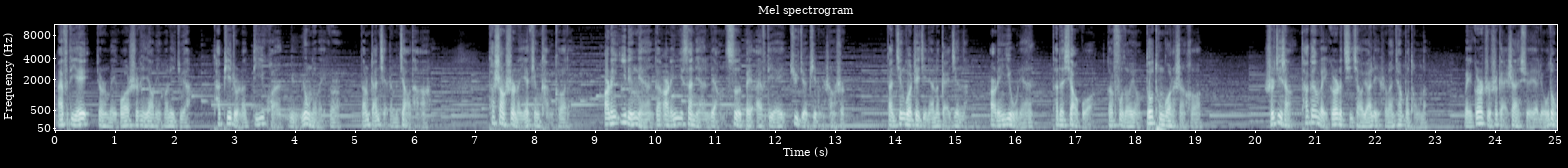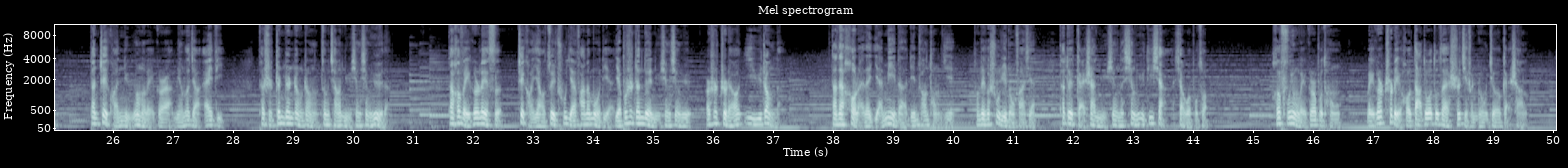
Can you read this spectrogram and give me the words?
FDA 就是美国食品药品管理局啊，它批准了第一款女用的伟哥，咱们暂且这么叫它啊。它上市呢也挺坎坷的，2010年跟2013年两次被 FDA 拒绝批准上市，但经过这几年的改进呢，2015年它的效果跟副作用都通过了审核。实际上，它跟伟哥的起效原理是完全不同的，伟哥只是改善血液流动，但这款女用的伟哥啊，名字叫 ID。它是真真正正增强女性性欲的，但和伟哥类似，这款药最初研发的目的也不是针对女性性欲，而是治疗抑郁症的。但在后来的严密的临床统计，从这个数据中发现，它对改善女性的性欲低下效果不错。和服用伟哥不同，伟哥吃了以后大多都在十几分钟就有改善了，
